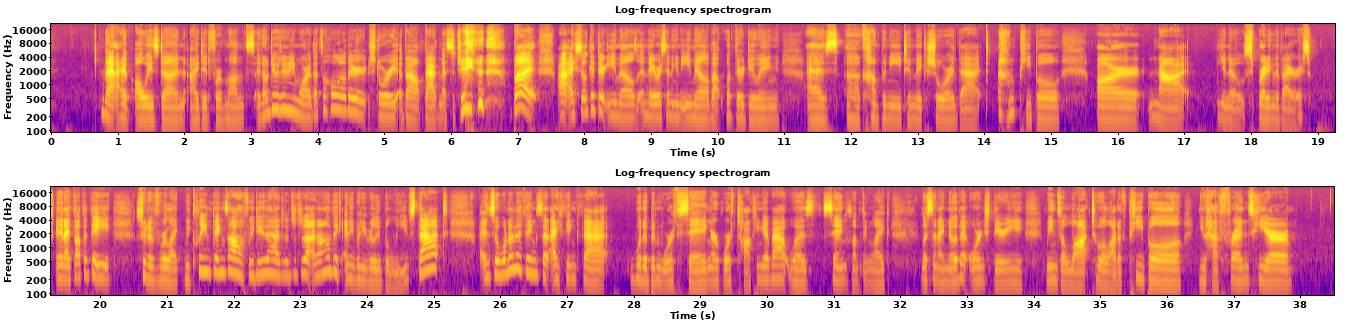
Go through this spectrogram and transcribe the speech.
that I have always done. I did for months. I don't do it anymore. That's a whole other story about bad messaging. but uh, I still get their emails, and they were sending an email about what they're doing as a company to make sure that people are not, you know, spreading the virus and I thought that they sort of were like, we clean things off, we do that, da, da, da. and I don't think anybody really believes that. And so one of the things that I think that would have been worth saying or worth talking about was saying something like, listen, I know that Orange Theory means a lot to a lot of people. You have friends here,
